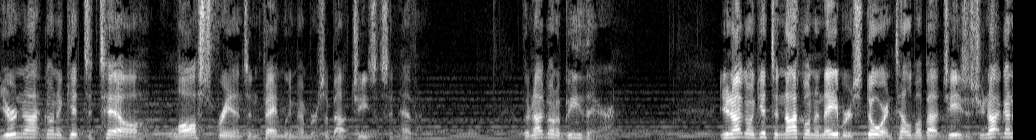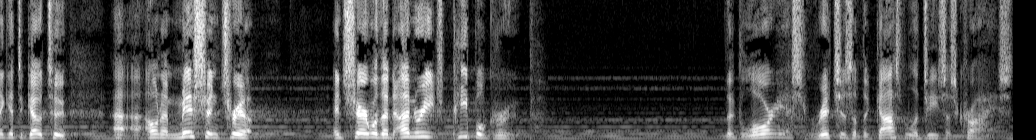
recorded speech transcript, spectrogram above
You're not going to get to tell lost friends and family members about Jesus in heaven. They're not going to be there. You're not going to get to knock on a neighbor's door and tell them about Jesus. You're not going to get to go to uh, uh, on a mission trip and share with an unreached people group the glorious riches of the gospel of Jesus Christ.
